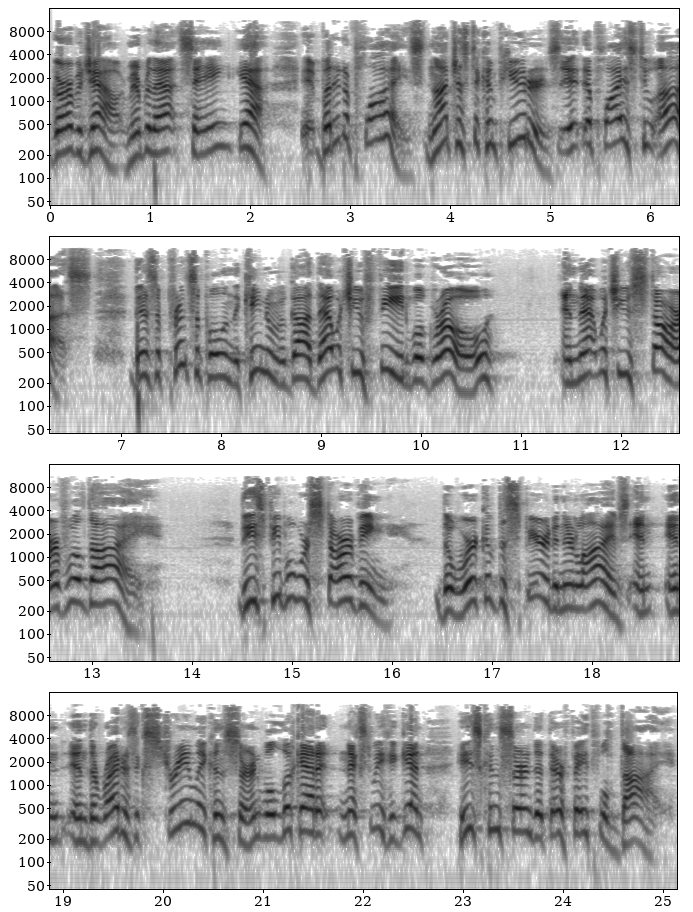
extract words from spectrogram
garbage out. Remember that saying? Yeah. It, but it applies not just to computers. It applies to us. There's a principle in the kingdom of God. That which you feed will grow and that which you starve will die. These people were starving the work of the Spirit in their lives and, and, and the writer's extremely concerned. We'll look at it next week again. He's concerned that their faith will die.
